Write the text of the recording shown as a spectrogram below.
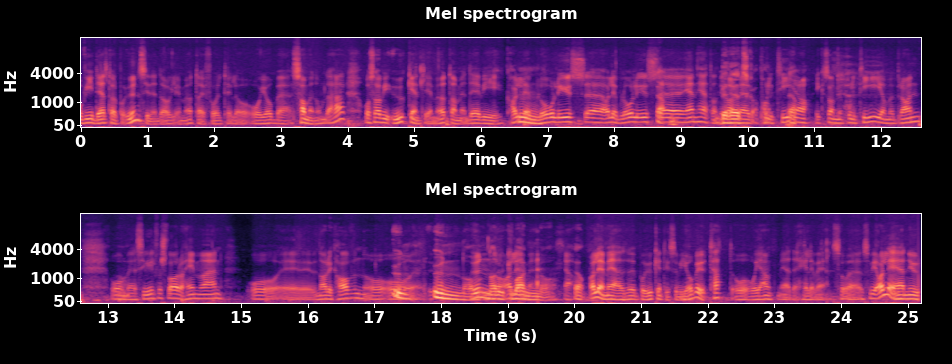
Og vi deltar på UNN sine daglige møter i forhold til å, å jobbe sammen om det her. Og så har vi ukentlige møter med det vi kaller mm. blålys, eh, alle blålysenhetene. Ja. Vi har med politi, ja. ikke sant, med politi og med brann og med sivilforsvar og heimevern og eh, Narvik havn og, og UNN og, Narvik vann. Ja, ja. Alle er med på ukentlig, så vi jobber jo tett og, og jevnt med det hele veien. Så, eh, så vi alle er nå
